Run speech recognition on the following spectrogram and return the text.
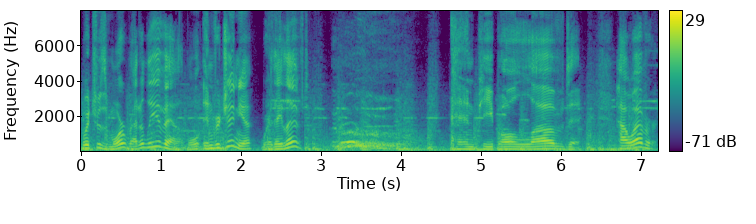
which was more readily available in Virginia, where they lived. And people loved it. However,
